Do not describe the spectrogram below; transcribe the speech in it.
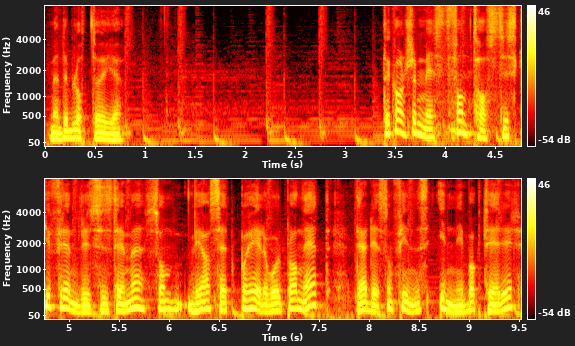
med det blotte øyet. Det kanskje mest fantastiske fremdriftssystemet som vi har sett på hele vår planet, det er det som finnes inni bakterier.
